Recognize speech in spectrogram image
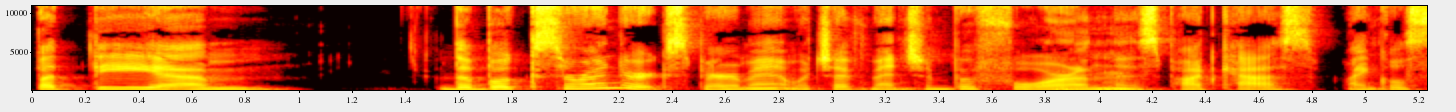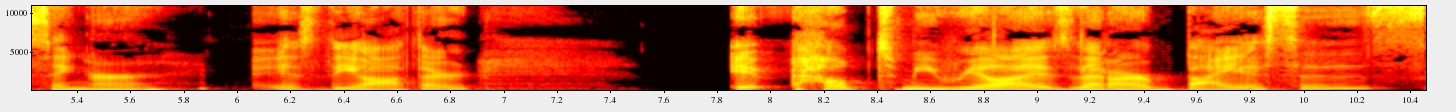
But the um the book Surrender Experiment, which I've mentioned before on this podcast, Michael Singer is the author. It helped me realize that our biases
